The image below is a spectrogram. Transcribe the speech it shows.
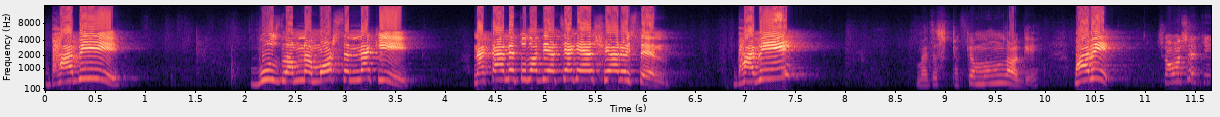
ভাবি! বুঝলাম না মরছেন নাকি? না কানে তুলা দিয়া চেগে শুয়ে রইছেন? ভাবি! মেজাজটা কেমন লাগে? ভাবি! সমস্যা কি?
